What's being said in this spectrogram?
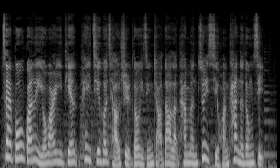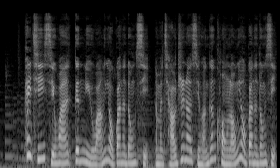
在博物馆里游玩一天，佩奇和乔治都已经找到了他们最喜欢看的东西。佩奇喜欢跟女王有关的东西，那么乔治呢喜欢跟恐龙有关的东西。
